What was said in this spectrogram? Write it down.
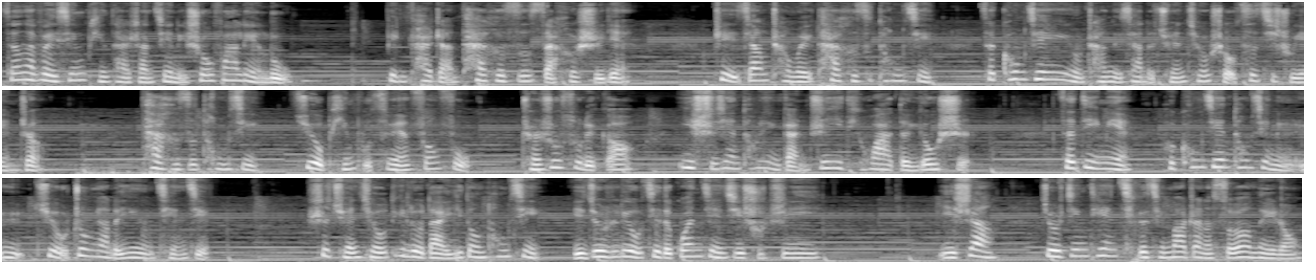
将在卫星平台上建立收发链路，并开展太赫兹载荷实验。这也将成为太赫兹通信在空间应用场景下的全球首次技术验证。太赫兹通信具有频谱资源丰富。传输速率高，易实现通信感知一体化等优势，在地面和空间通信领域具有重要的应用前景，是全球第六代移动通信，也就是六 G 的关键技术之一。以上就是今天奇客情报站的所有内容，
